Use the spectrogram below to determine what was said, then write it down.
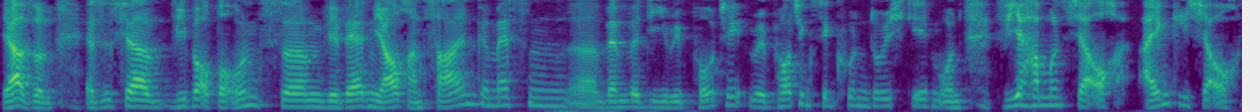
Ja, also es ist ja wie auch bei uns, ähm, wir werden ja auch an Zahlen gemessen, äh, wenn wir die Reporting, Reportings den Kunden durchgeben. Und wir haben uns ja auch eigentlich ja auch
